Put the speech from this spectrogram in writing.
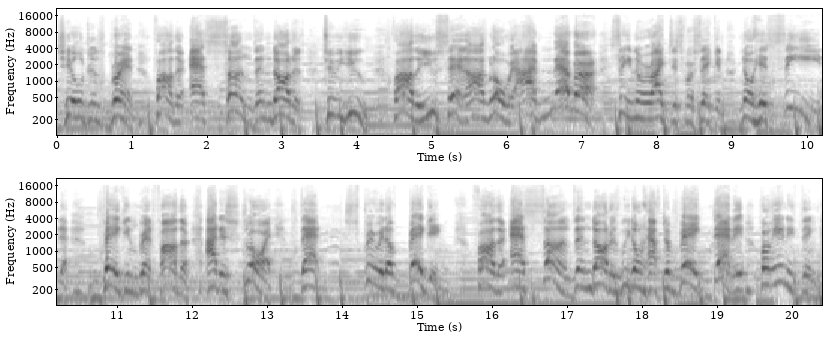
children's bread. Father, as sons and daughters to you, Father, you said, Our glory, I've never seen the righteous forsaken, nor his seed begging bread. Father, I destroy that spirit of begging Father, as sons and daughters, we don't have to beg Daddy for anything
